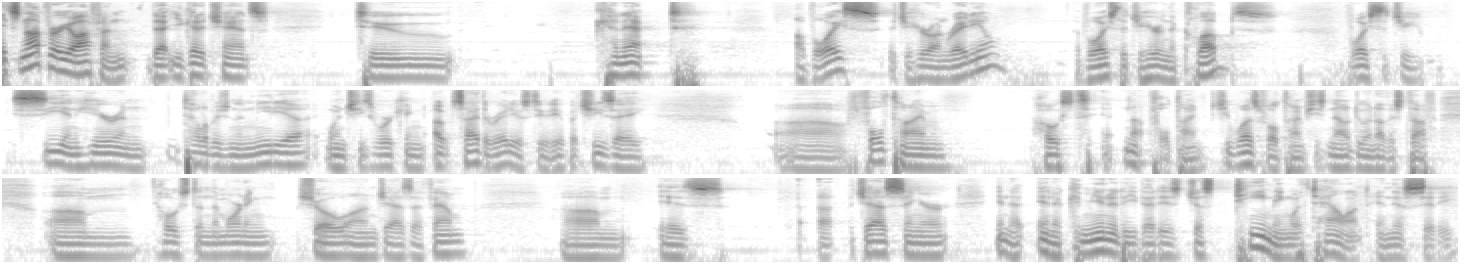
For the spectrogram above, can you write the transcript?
it's not very often that you get a chance to connect a voice that you hear on radio, a voice that you hear in the clubs, a voice that you see and hear in television and media when she's working outside the radio studio, but she's a uh, full-time host, eh, not full-time, she was full-time, she's now doing other stuff, um, host in the morning show on Jazz FM, um, is a, jazz singer in a, in a community that is just teeming with talent in this city.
